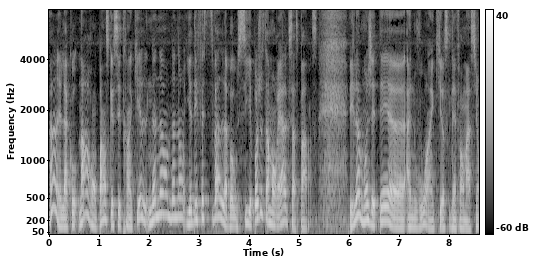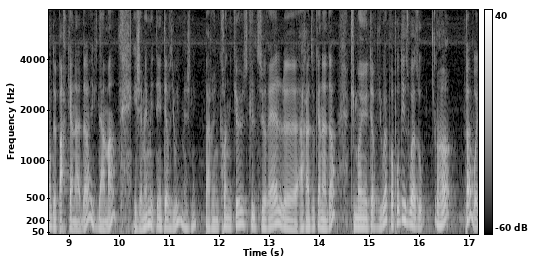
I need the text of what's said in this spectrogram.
Ah, la Côte-Nord, on pense que c'est tranquille. Non, non, non, non, il y a des festivals là-bas aussi. Il n'y a pas juste à Montréal que ça se passe. Et là, moi, j'étais euh, à nouveau à un kiosque d'information de Parc Canada, évidemment, et j'ai même été interviewé, imaginez, par une chroniqueuse culturelle euh, à Radio-Canada qui m'a interviewé à propos des oiseaux. Ah, Ben oui.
